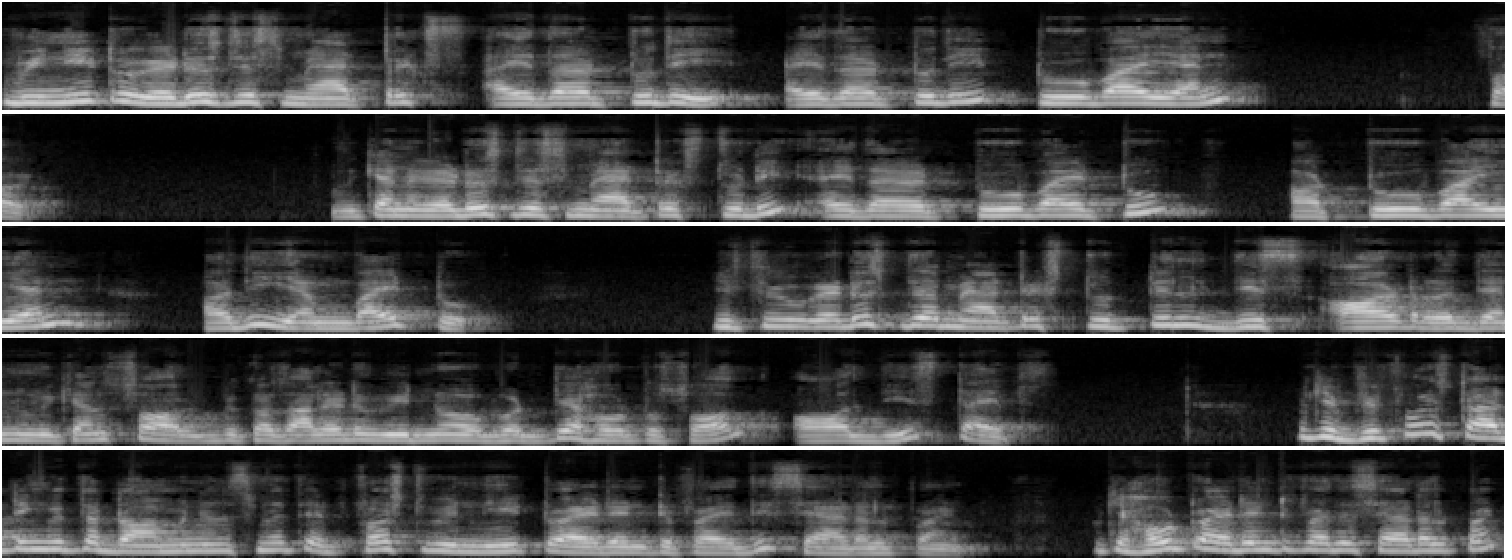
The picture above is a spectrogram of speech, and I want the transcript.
we need to reduce this matrix either to the either to the 2 by n. Sorry. We can reduce this matrix to the either 2 by 2 or 2 by n or the m by 2 if you reduce the matrix to till this order then we can solve because already we know about the how to solve all these types. Okay before starting with the dominance method first we need to identify the saddle point okay how to identify the saddle point?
